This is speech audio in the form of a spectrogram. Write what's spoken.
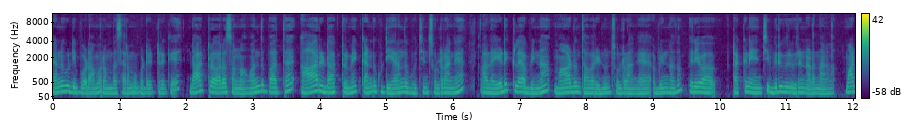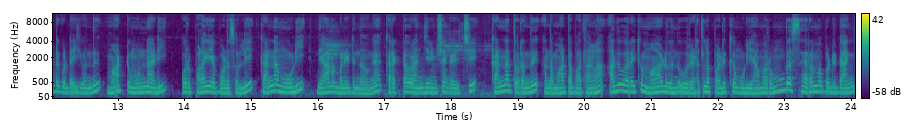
கண்ணுக்குட்டி போடாமல் ரொம்ப சிரமப்பட்டுட்டு இருக்கு டாக்டரை வர சொன்னோம். வந்து பார்த்தா ஆறு டாக்டருமே கண்ணுக்குட்டி இறந்து போச்சுன்னு சொல்கிறாங்க அதை எடுக்கல அப்படின்னா மாடும் தவறிடும்னு சொல்கிறாங்க அப்படின்னதும் பெரியவா டக்குன்னு எழுந்துச்சு விறுவிறுவிறு நடந்தாங்களாம். மாட்டுக்கொட்டைக்கு வந்து மாட்டு முன்னாடி ஒரு பலகையை போட சொல்லி கண்ணை மூடி தியானம் பண்ணிட்டு இருந்தவங்க. கரெக்டாக ஒரு அஞ்சு நிமிஷம் கழித்து கண்ணை திறந்து அந்த மாட்டை பார்த்தாங்களாம் அது வரைக்கும் மாடு வந்து ஒரு இடத்துல படுக்க முடியாமல் ரொம்ப சிரமப்பட்டுட்டாங்க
